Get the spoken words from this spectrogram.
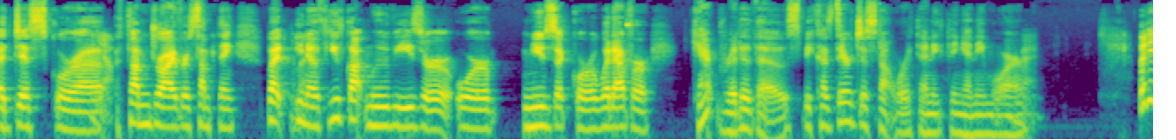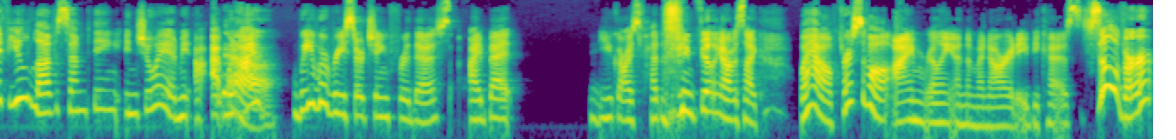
a disc or a Yeah. thumb drive or something. But, you Right. know, if you've got movies or, or music or whatever, get rid of those because they're just not worth anything anymore. Right. But if you love something, enjoy it. I mean, I, I, when I we were researching for this, I bet you guys had the same feeling. I was like, wow. First of all, I'm really in the minority because silver,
